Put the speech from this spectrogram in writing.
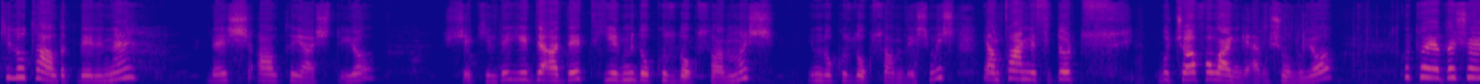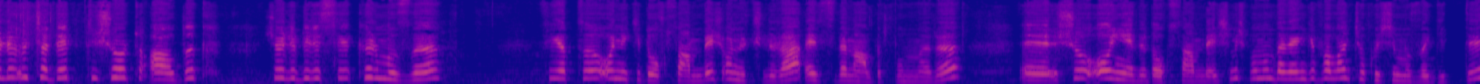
kilot aldık derine. 5-6 yaş diyor. Şu şekilde 7 adet 29.90'mış. 29.95'miş. Yani tanesi 4 buçuğa falan gelmiş oluyor. Kutuya da şöyle 3 adet tişört aldık. Şöyle birisi kırmızı. Fiyatı 12.95 13 lira. Elsiden aldık bunları. Ee, şu 17.95'miş. Bunun da rengi falan çok hoşumuza gitti.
